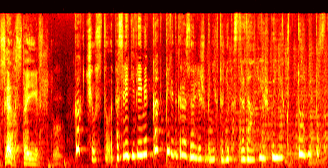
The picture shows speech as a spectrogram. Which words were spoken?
Цех стоит. Что? Как чувствовала последнее время, как перед грозой, лишь бы никто не пострадал, лишь бы никто не пострадал.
